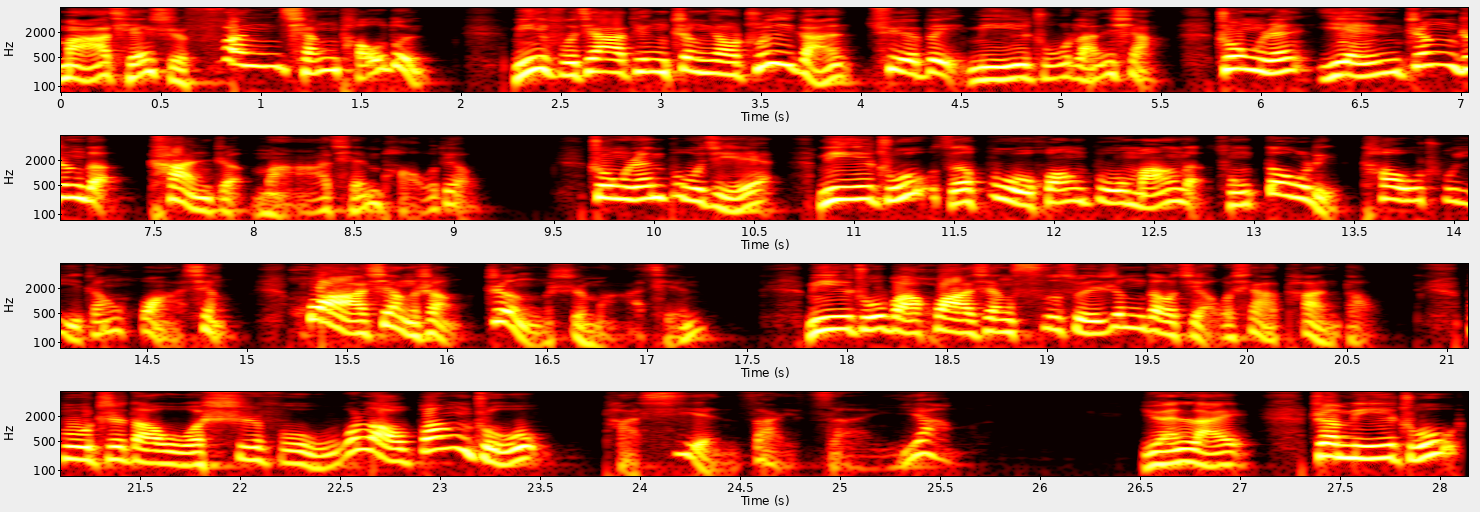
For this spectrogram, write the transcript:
马前是翻墙逃遁。米府家丁正要追赶，却被米竹拦下。众人眼睁睁地看着马前跑掉。众人不解，米竹则不慌不忙地从兜里掏出一张画像，画像上正是马前。米竹把画像撕碎，扔到脚下，叹道：“不知道我师父吴老帮主他现在怎样了？”原来这米竹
